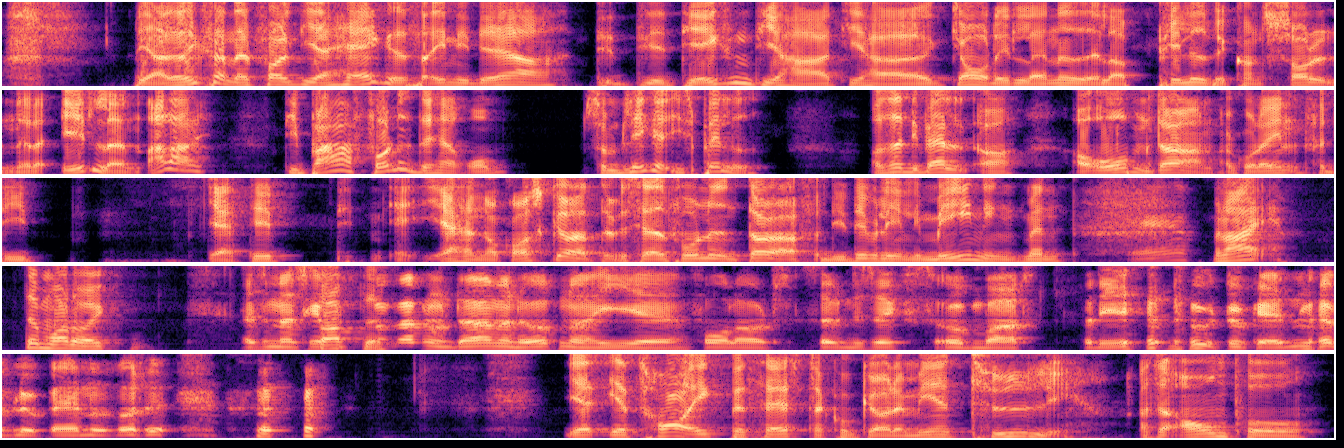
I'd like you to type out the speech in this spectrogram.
Det er altså ikke sådan, at folk de har hacket sig ind i det her. Det de, de er ikke sådan, de har, de har gjort et eller andet, eller pillet ved konsollen, eller et eller andet. Nej, nej. De bare har fundet det her rum, som ligger i spillet. Og så har de valgt at, at åbne døren og gå derind, fordi ja, det, det, jeg havde nok også gjort det, hvis jeg havde fundet en dør, fordi det er vel egentlig mening, men, ja. men nej, det må du ikke. Altså man skal Stop det. være nogle døre, man åbner i uh, Fallout 76, åbenbart, fordi du, du kan ende med at blive banet for det. jeg, jeg tror ikke Bethesda kunne gøre det mere tydeligt. Altså ovenpå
